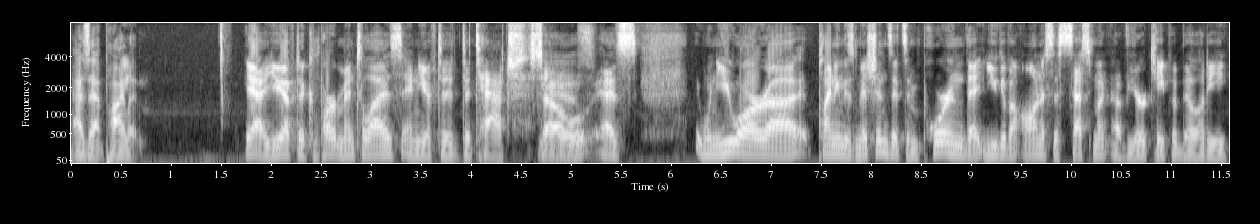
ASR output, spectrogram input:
as that pilot? Yeah, you have to compartmentalize and you have to detach. So yes. as when you are uh, planning these missions, it's important that you give an honest assessment of your capability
